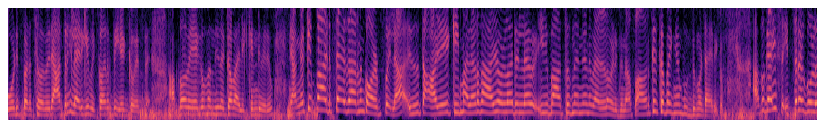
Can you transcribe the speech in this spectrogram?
ഓടിപ്പടച്ച് വന്ന് രാത്രിയിലായിരിക്കും മിക്കവാറും തീയൊക്കെ വരുന്നത്. അപ്പോൾ വേഗം വന്ന് ഇതൊക്കെ വലിക്കേണ്ടി വരും. ഞങ്ങൾക്കിപ്പോൾ അടുത്തായത് കാരണം കുഴപ്പമില്ല. ഇത് താഴേക്ക് ഈ മലയുടെ താഴെയുള്ളവരെല്ലാം ഈ ഭാഗത്തു നിന്ന് തന്നെയാണ് വെള്ളം എടുക്കുന്നത്. അപ്പോൾ അവർക്കൊക്കെ ഭയങ്കര ബുദ്ധിമുട്ടായിരിക്കും. അപ്പോൾ ഗൈസ് ഇത്രയൊക്കെ ഉള്ള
